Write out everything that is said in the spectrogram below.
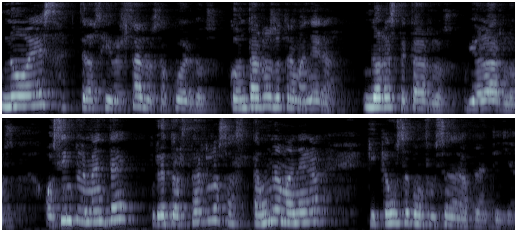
no es transgiversar los acuerdos, contarlos de otra manera, no respetarlos, violarlos o simplemente retorcerlos hasta una manera que cause confusión en la plantilla.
